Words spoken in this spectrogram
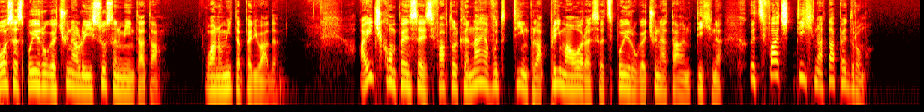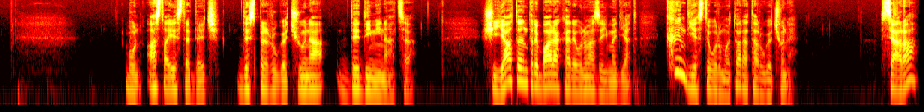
Poți să spui rugăciunea lui Isus în mintea ta, o anumită perioadă. Aici compensezi faptul că n-ai avut timp la prima oră să-ți pui rugăciunea ta în tihnă. Îți faci tihna ta pe drum. Bun, asta este deci despre rugăciunea de dimineață. Și iată întrebarea care urmează imediat. Când este următoarea ta rugăciune? Seara?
